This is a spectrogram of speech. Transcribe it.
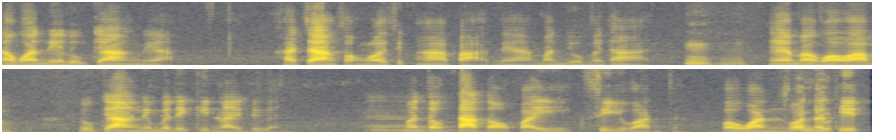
ณวันนี้ลูกจ้างเนี่ย ค่าจ้าง 215 บาทเนี่ย มันอยู่ไม่ได้อืมเห็นไหมเพราะว่าลูกจ้างนี่ไม่ได้กินรายเดือนอืมันต้องตัดออกไปอีก4วัน เพราะวันวัวันนหยุดอาทิตย์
